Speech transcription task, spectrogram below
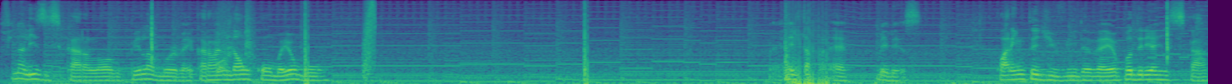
Finaliza esse cara logo, pelo amor, velho. O cara vai me dar um combo aí, eu morro. É, beleza. 40 de vida, velho. Eu poderia arriscar.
